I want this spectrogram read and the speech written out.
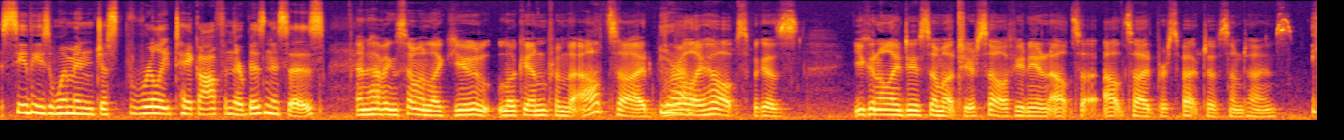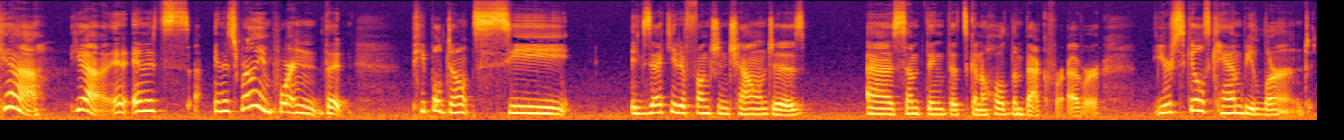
see these women just really take off in their businesses. And having someone like you look in from the outside Yeah. really helps because you can only do so much yourself. You need an outside outside perspective sometimes. Yeah, yeah, and, and it's and it's really important that people don't see executive function challenges as something that's going to hold them back forever. Your skills can be learned,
